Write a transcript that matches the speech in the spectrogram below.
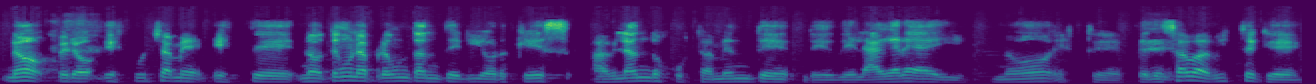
No, pero escúchame, este, no, tengo una pregunta anterior, que es hablando justamente de, de la Grey, ¿no? Este, pensaba, viste, que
